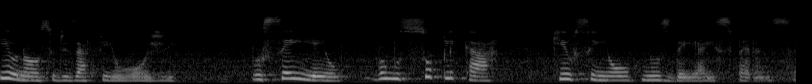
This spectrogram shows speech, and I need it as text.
E o nosso desafio hoje, você e eu, vamos suplicar que o Senhor nos dê a esperança.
